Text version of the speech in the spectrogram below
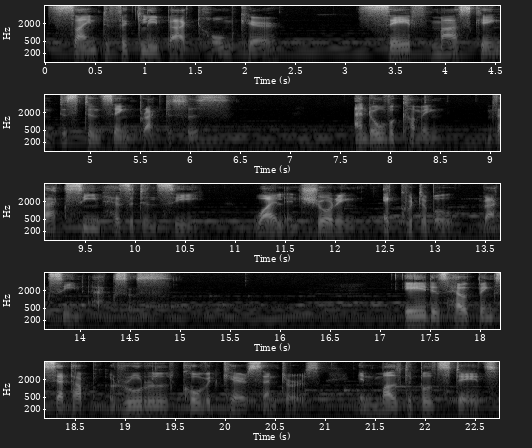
scientifically backed home care, safe masking distancing practices, and overcoming vaccine hesitancy while ensuring equitable vaccine access. AID is helping set up rural COVID care centers in multiple states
